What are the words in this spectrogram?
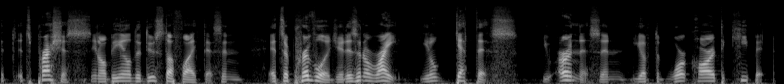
It, it's precious, you know, being able to do stuff like this. And it's a privilege. It isn't a right. You don't get this. You earn this, and you have to work hard to keep it,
